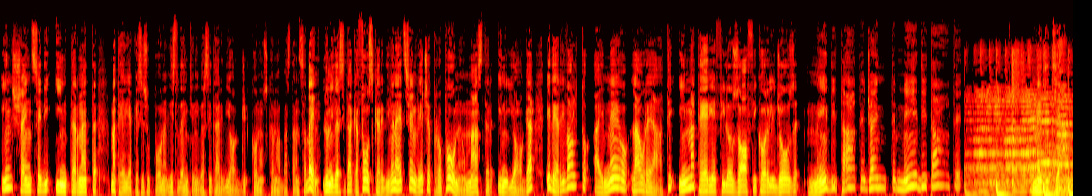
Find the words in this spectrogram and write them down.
in scienze di Internet, materia che si suppone gli studenti universitari di oggi conoscano abbastanza bene. L'Università Foscari di Venezia invece propone un master in yoga ed è rivolto ai neolaureati in materie filosofico-religiose. Meditate, gente, meditate. Meditiamo,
